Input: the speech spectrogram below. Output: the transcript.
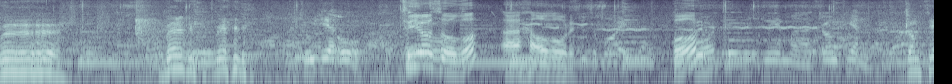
왜 왜왜 메르비 메르비 Two year old. Two years ago? 아, 어거 그래. He's a boy. 뭘? His name uh, Chong Tien. 점티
